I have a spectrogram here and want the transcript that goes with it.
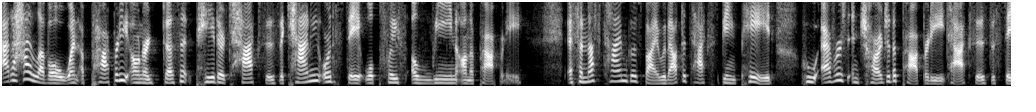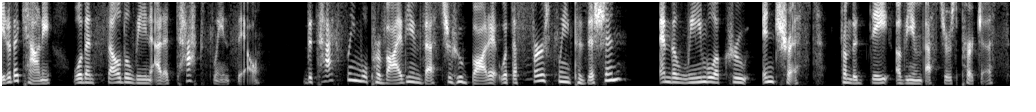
At a high level, when a property owner doesn't pay their taxes, the county or the state will place a lien on the property. If enough time goes by without the taxes being paid, whoever's in charge of the property taxes, the state or the county, will then sell the lien at a tax lien sale. The tax lien will provide the investor who bought it with the first lien position, and the lien will accrue interest from the date of the investor's purchase.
